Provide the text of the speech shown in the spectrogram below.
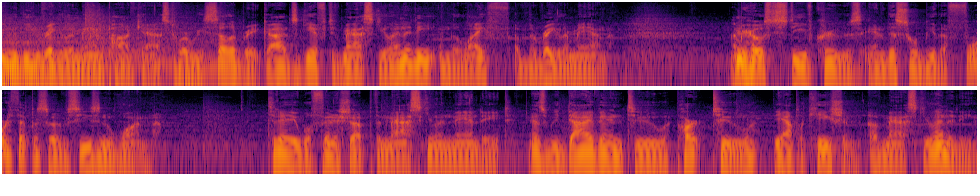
to the Regular Man podcast, where we celebrate God's gift of masculinity in the life of the regular man. I'm your host, Steve Cruz, and this will be the fourth episode of season one. Today, we'll finish up the masculine mandate as we dive into part two the application of masculinity.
